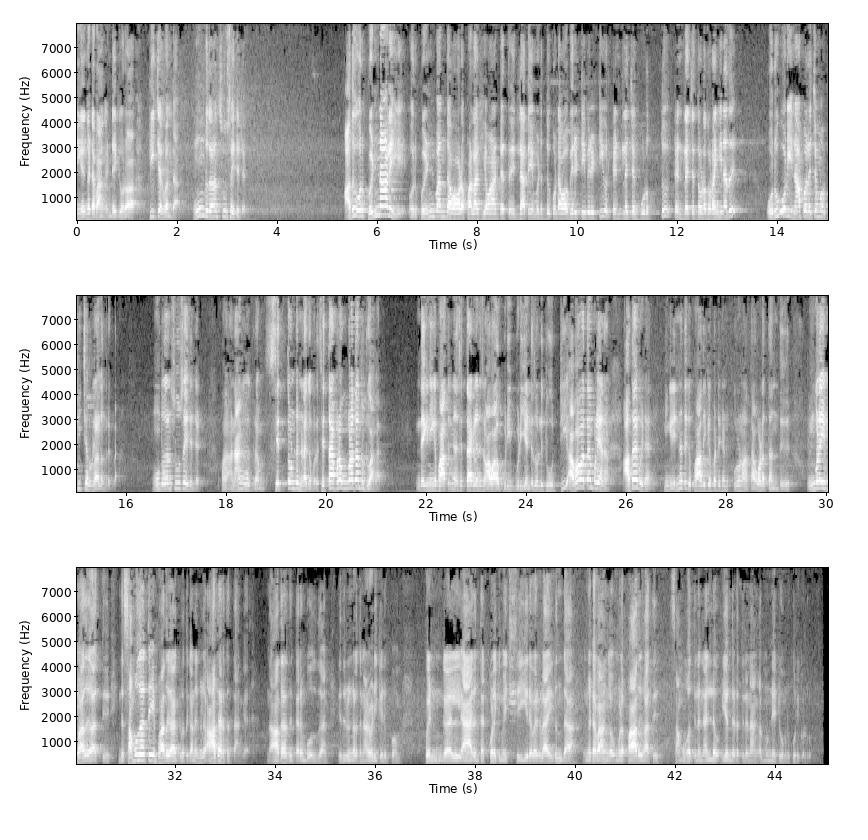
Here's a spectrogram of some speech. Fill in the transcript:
நீங்கள் எங்கிட்ட வாங்க. இன்றைக்கு ஒரு டீச்சர் வந்தா. மூன்று தரம் சூசைட் அட்டன் அது ஒரு பெண்ணாலேயே. ஒரு பெண் வந்து அவளோட பழகிய மாட்டத்தை எல்லாத்தையும் எடுத்துக்கொண்டு அவள் விரட்டி விரட்டி ஒரு ரெண்டு லட்சம் கொடுத்து ரெண்டு லட்சத்தோட தொடங்கினது. ஒரு கோடி நாற்பது லட்சம் அவள் டீச்சர்களால் இருந்திருக்கிறார் மூன்று தரம் சூசைட் அட்டன் நாங்கள் கேட்குறோம் செத்தொண்டு நடக்க போகிறோம் செத்தா அப்புறம் உங்களை தான் தூட்டுவாங்க. இன்றைக்கு நீங்கள் பார்த்துருங்க செத்தாக்கலன்னு அவள் பிடி பிடி என்று சொல்லி தூட்டி அவாவைத்தான் தான் பிள்ளையான அதை விட நீங்கள் என்னத்துக்கு பாதிக்கப்பட்டிருக்கேன்னு கூறணும் தகவலை தந்து உங்களையும் பாதுகாத்து இந்த சமூகத்தையும் பாதுகாக்கிறதுக்கான எங்களுக்கு ஆதாரத்தை தாங்க. இந்த ஆதாரத்தை தரும்போது தான் எதிர்காலத்தை நடவடிக்கை எடுப்போம். பெண்கள் யாரும் தற்கொலைக்கு முயற்சி செய்கிறவர்களாக இருந்தால் எங்கிட்ட வாங்க உங்களை பாதுகாத்து சமூகத்தில் நல்ல உயர்ந்த இடத்துல நாங்கள் முன்னேற்றுவோம் என்று கூறிக்கொள்வோம்.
